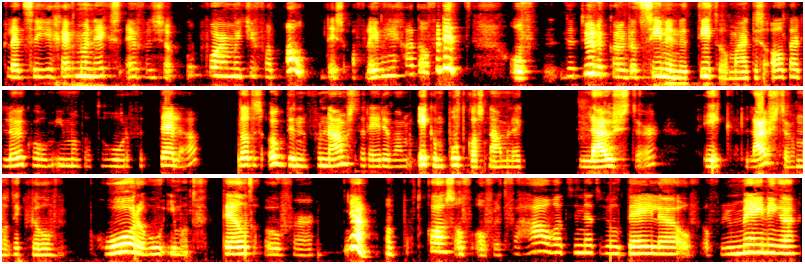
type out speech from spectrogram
kletsen. Je geeft me niks. Even zo'n opwarmetje van, oh, deze aflevering gaat over dit. Of natuurlijk kan ik dat zien in de titel, maar het is altijd leuker om iemand dat te horen vertellen. Dat is ook de voornaamste reden waarom ik een podcast namelijk luister. Ik luister omdat ik wil horen hoe iemand vertelt over ja, een podcast of over het verhaal wat je net wilt delen of over de meningen.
